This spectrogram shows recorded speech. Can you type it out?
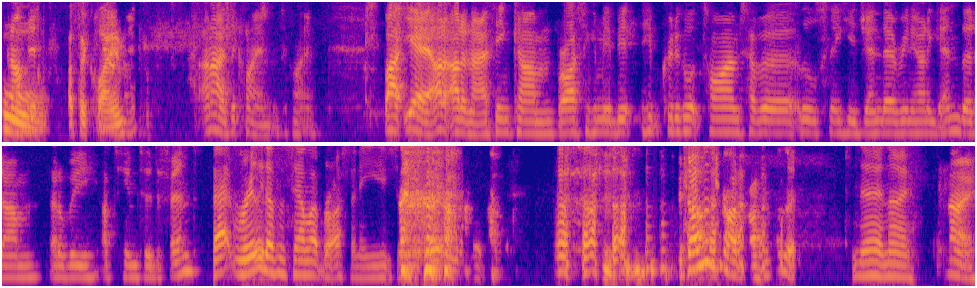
And I'm just- That's a claim. I know it's a claim. It's a claim. But yeah, I, I don't know. I think um, Bryson can be a bit hypocritical at times, have a little sneaky agenda every now and again. But um, that'll be up to him to defend. That really doesn't sound like Bryson. He uses It doesn't sound like Bryson, does it? Yeah, no. No,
